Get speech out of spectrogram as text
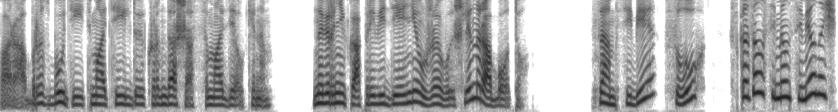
Пора бы разбудить Матильду и Карандаша с Самоделкиным. Наверняка привидения уже вышли на работу. Сам себе, вслух, сказал Семён Семёныч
